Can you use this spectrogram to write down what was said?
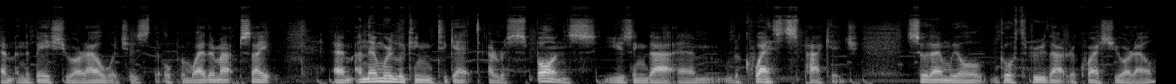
um, and the base URL, which is the Open Weather Map site. Um, and then we're looking to get a response using that um, requests package. So then we'll go through that request URL.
